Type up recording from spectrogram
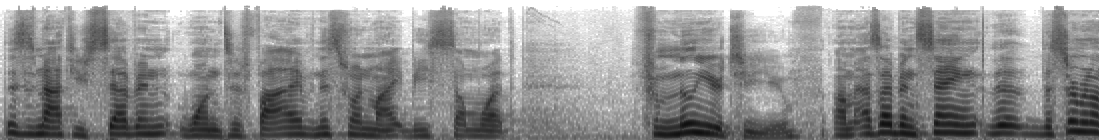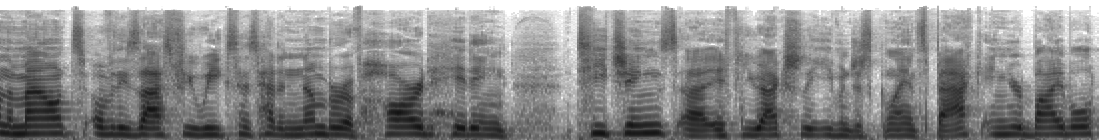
This is Matthew 7, 1 to 5, and this one might be somewhat familiar to you. Um, as I've been saying, the, the Sermon on the Mount over these last few weeks has had a number of hard hitting teachings. Uh, if you actually even just glance back in your Bible,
